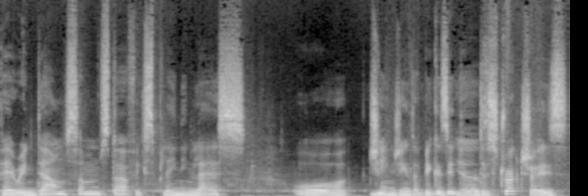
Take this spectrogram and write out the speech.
paring down some stuff, explaining less, or changing that because it, yes. the structure is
